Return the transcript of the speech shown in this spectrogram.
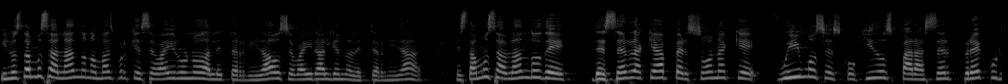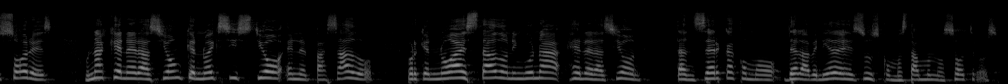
Y no estamos hablando nomás porque se va a ir uno a la eternidad o se va a ir alguien a la eternidad. Estamos hablando de, de ser aquella persona que fuimos escogidos para ser precursores, una generación que no existió en el pasado, porque no ha estado ninguna generación tan cerca como de la venida de Jesús como estamos nosotros.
